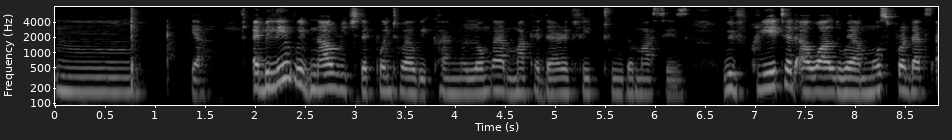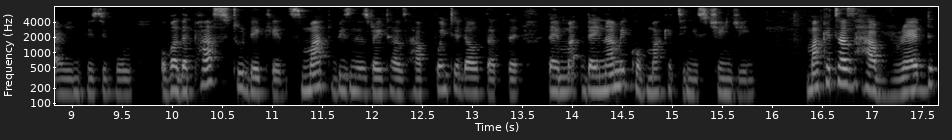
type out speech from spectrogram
Mm, yeah. I believe we've now reached the point where we can no longer market directly to the masses. We've created a world where most products are invisible. Over the past two decades, smart business writers have pointed out that the dyma- dynamic of marketing is changing. Marketers have read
